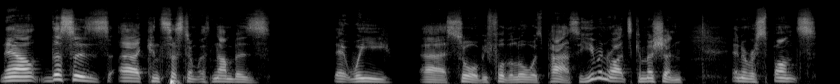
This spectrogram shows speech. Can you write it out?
Now, this is uh, consistent with numbers that we uh, saw before the law was passed. The Human Rights Commission, in a response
